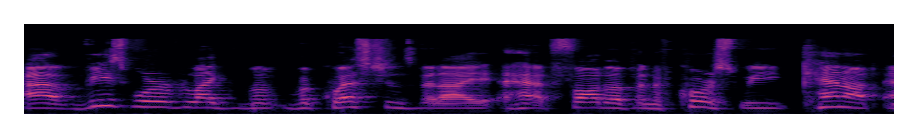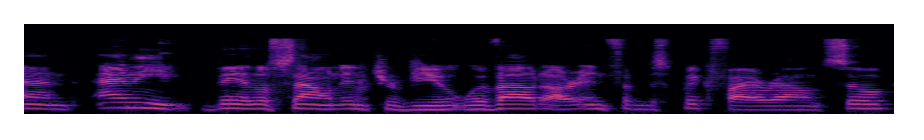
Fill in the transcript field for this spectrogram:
uh, these were like the, the questions that I had thought of, and of course, we cannot end any Veil of Sound interview without our infamous quickfire round. So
